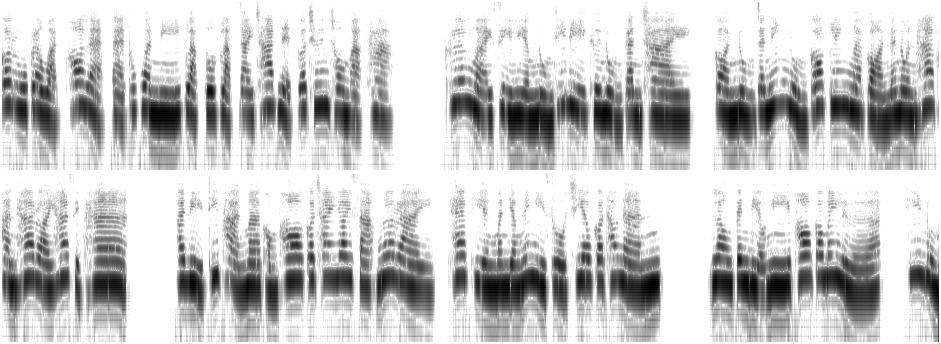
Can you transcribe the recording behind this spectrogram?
ก็รู้ประวัติพ่อแหละ แต่ทุกวันนี้กลับตัวกลับใจชาติเน็ตก็ชื่นชมอะค่ะ เครื่องหมายสี่เหลี่ยมหนุ่มที่ดีคือหนุ่มกัญชัย ก่อนหนุ่มจะนิ่งหนุ่มก็กลิ้งมาก่อนนนน5,555 อดีตที่ผ่านมาของพ่อก็ใช่ย่อยซักเมื่อไร แค่เพียงมันยังไม่มีโซเชียลก็เท่านั้น ลองเป็นเดี๋ยวนี้พ่อก็ไม่เหลือ พี่หนุ่ม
